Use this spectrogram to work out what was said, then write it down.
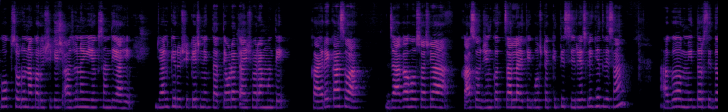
होप सोडू नका ऋषिकेश अजूनही एक संधी आहे. जानकी ऋषिकेश निघतात तेवढ्यात ऐश्वर्या म्हणते काय रे कासवा? जागा हो सशा कासव जिंकत चाललाय ती गोष्ट किती सिरियसली घेतली सांग? अगं मी तर सिद्ध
